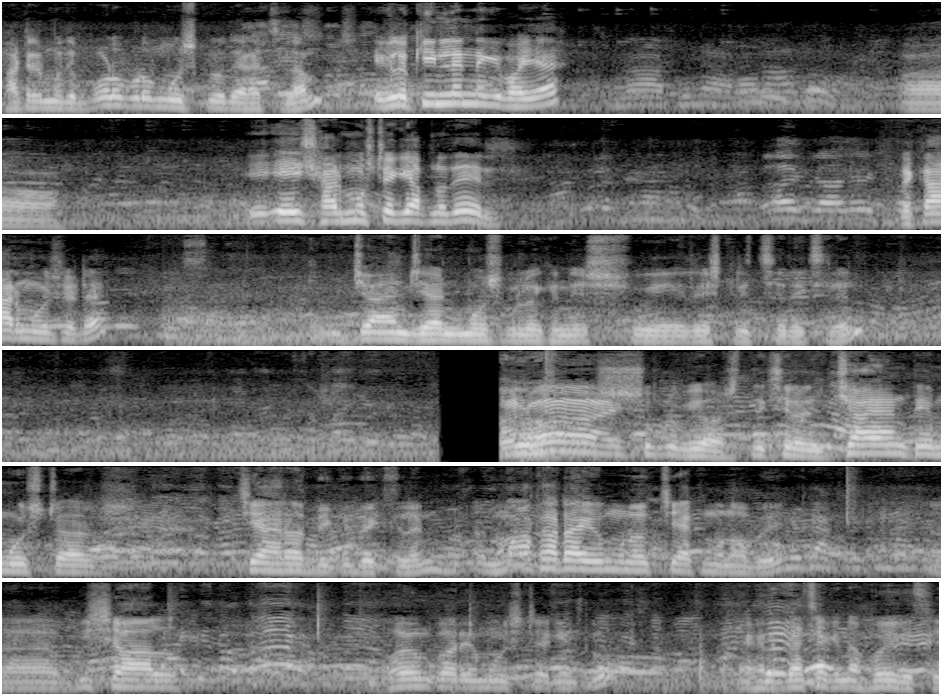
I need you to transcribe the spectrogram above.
হাটের মধ্যে বড় বড় মুশগুলো দেখাচ্ছিলাম। এগুলো কিনলেন নাকি ভাইয়া? এই ষাট মোষটা কি আপনাদের? কার মোষ এটা? জায়ান্ট জায়ান্ট মোষগুলো এখানে শুয়ে রেস্ট নিচ্ছে দেখছিলেন। সুপ্রভিয়ার্স দেখছিলেন জায়ান্ট এই মোষটার চেহারার দিকে দেখছিলেন। মাথাটাই মনে হচ্ছে এক মনে হবে। বিশাল ভয়ঙ্কর এই মোষটা কিন্তু এখানে বেচা কিনা হয়ে গেছে।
